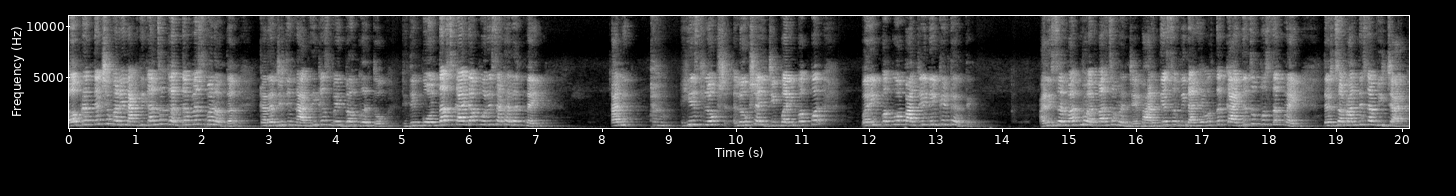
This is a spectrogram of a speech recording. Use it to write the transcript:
अप्रत्यक्षपणे नागरिकांचं कर्तव्यच बनवतं. कारण जिथे नागरिकच भेदभाव करतो तिथे कोणताच कायदा पुरेसा ठरत नाही. आणि हीच लोक लोकशाहीची परिपक्व परिपक्व पातळी देखील ठरते. आणि सर्वात महत्वाचं म्हणजे भारतीय संविधान हे फक्त कायद्याचं पुस्तक नाही तर समानतेचा विचार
